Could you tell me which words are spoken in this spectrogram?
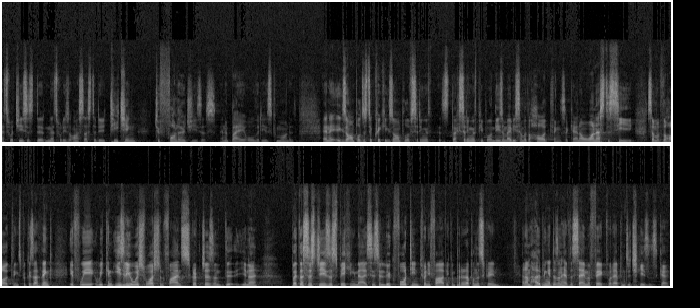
That's what Jesus did, and that's what He's asked us to do. Teaching to follow Jesus and obey all that He has commanded. An example, just a quick example of sitting with, like sitting with people, and these are maybe some of the hard things, okay? And I want us to see some of the hard things because I think if we, we can easily wish wash and find scriptures and, you know, but this is Jesus speaking now. It says in Luke 14 25. You can put it up on the screen. And I'm hoping it doesn't have the same effect what happened to Jesus, okay? It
